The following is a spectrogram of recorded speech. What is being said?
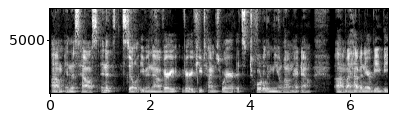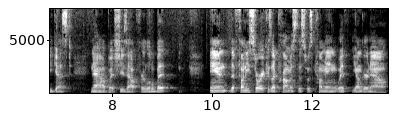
um, in this house, and it's still even now very very few times where it's totally me alone right now. Um, I have an Airbnb guest now, but she's out for a little bit. And the funny story, because I promised this was coming with younger now,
